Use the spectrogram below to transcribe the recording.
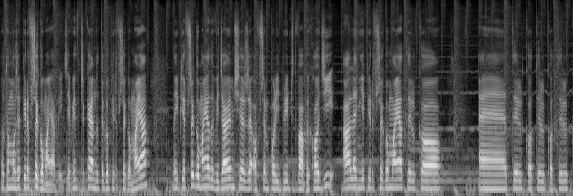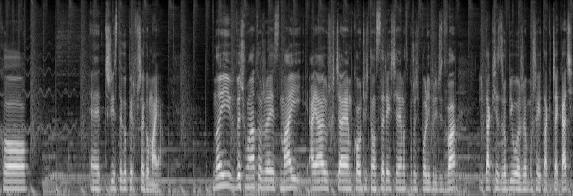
no to może 1 maja wyjdzie, więc czekałem do tego 1 maja. No i 1 maja dowiedziałem się, że owszem Polybridge 2 wychodzi, ale nie 1 maja, tylko e, tylko, tylko, tylko e, 31 maja. No i wyszło na to, że jest maj, a ja już chciałem kończyć tą serię, chciałem rozpocząć Polybridge 2 i tak się zrobiło, że muszę i tak czekać,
